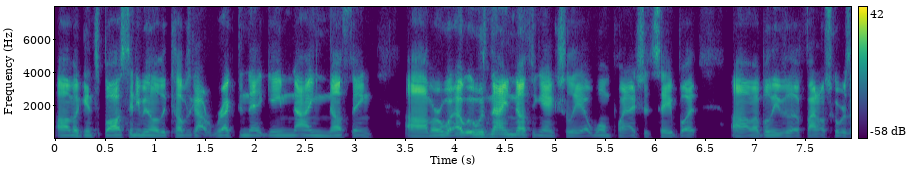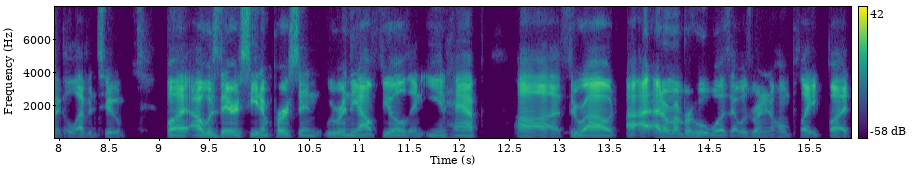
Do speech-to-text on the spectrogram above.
um, against Boston, even though the Cubs got wrecked in that game nine nothing, um, or it was nine nothing actually at one point, I should say. But um, I believe the final score was like 11 2. But I was there to see it in person. We were in the outfield, and Ian Happ uh, threw out, I, I don't remember who it was that was running a home plate, but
